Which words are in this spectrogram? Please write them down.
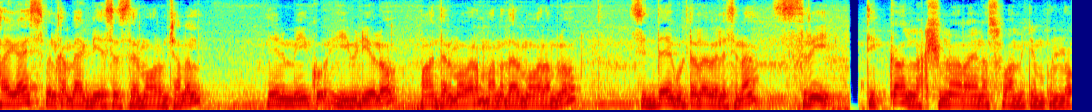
Hi guys welcome back DSS Dharmavaram channel నేను మీకు ఈ వీడియోలో మా ధర్మవరం మన ధర్మవరంలో సిద్ధయ్య గుట్టలో వెలిసిన శ్రీ తిక్క లక్ష్మీనారాయణ స్వామి టెంపుల్లో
